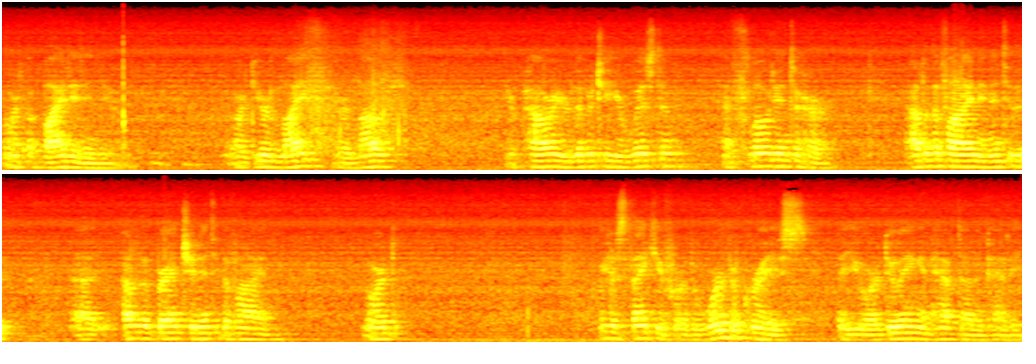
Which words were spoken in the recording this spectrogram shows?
Lord, abided in you. Lord, your life, your love, your power, your liberty, your wisdom have flowed into her, out of the vine and into the, uh, out of the branch and into the vine. Lord, we just thank you for the work of grace that you are doing and have done in Patti.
